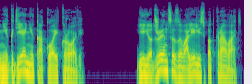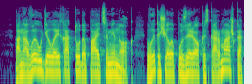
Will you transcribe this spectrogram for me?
Нигде никакой крови. Ее джинсы завалились под кровать. Она выудила их оттуда пальцами ног, вытащила пузырек из кармашка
